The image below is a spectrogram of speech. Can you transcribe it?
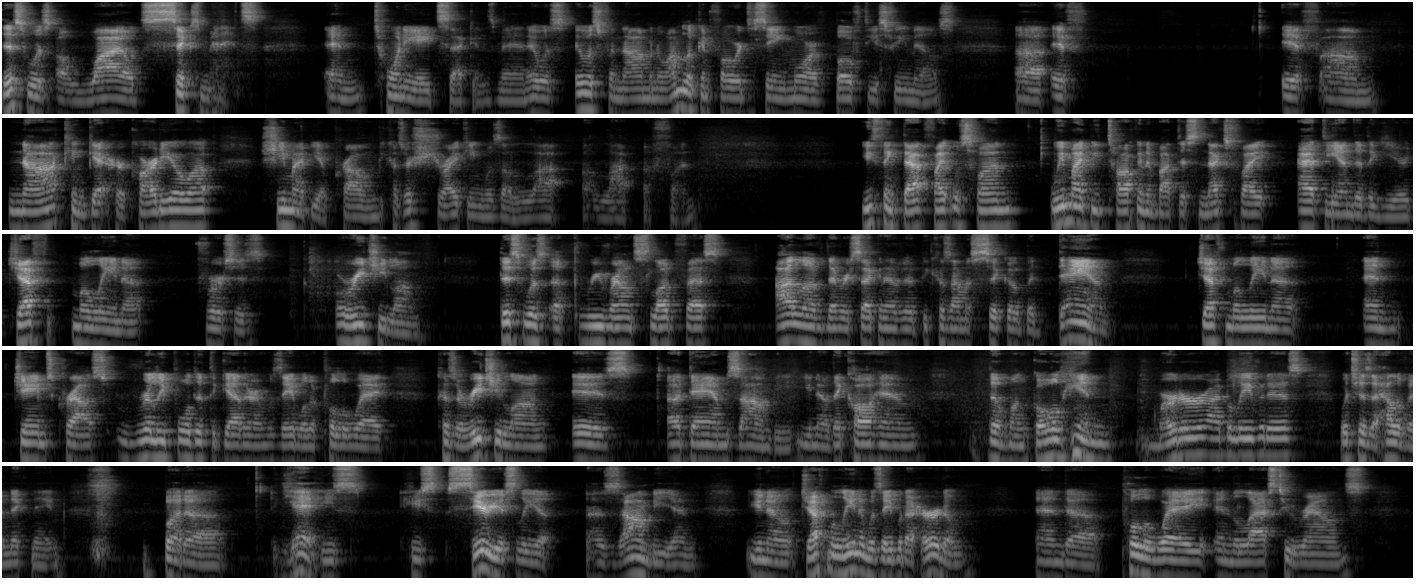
This was a wild six minutes and 28 seconds, man. It was it was phenomenal. I'm looking forward to seeing more of both these females. Uh, if if um, Na can get her cardio up, she might be a problem because her striking was a lot a lot of fun. You think that fight was fun? We might be talking about this next fight at the end of the year. Jeff Molina versus Aoriqileng. This was a three round slugfest. I loved every second of it because I'm a sicko, but damn, Jeff Molina and James Krause really pulled it together and was able to pull away because Aoriqileng is a damn zombie. You know, they call him the Mongolian murderer, I believe it is, which is a hell of a nickname. But uh yeah, he's he's seriously a, a zombie and you know, Jeff Molina was able to hurt him and uh, pull away in the last two rounds.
